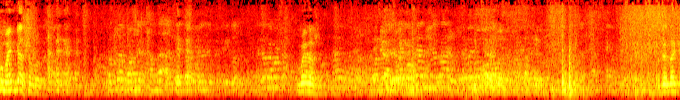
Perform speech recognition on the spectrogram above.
হুমায়ুন গাছ তো বলে। হুমায়ুন ওদের নাকি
